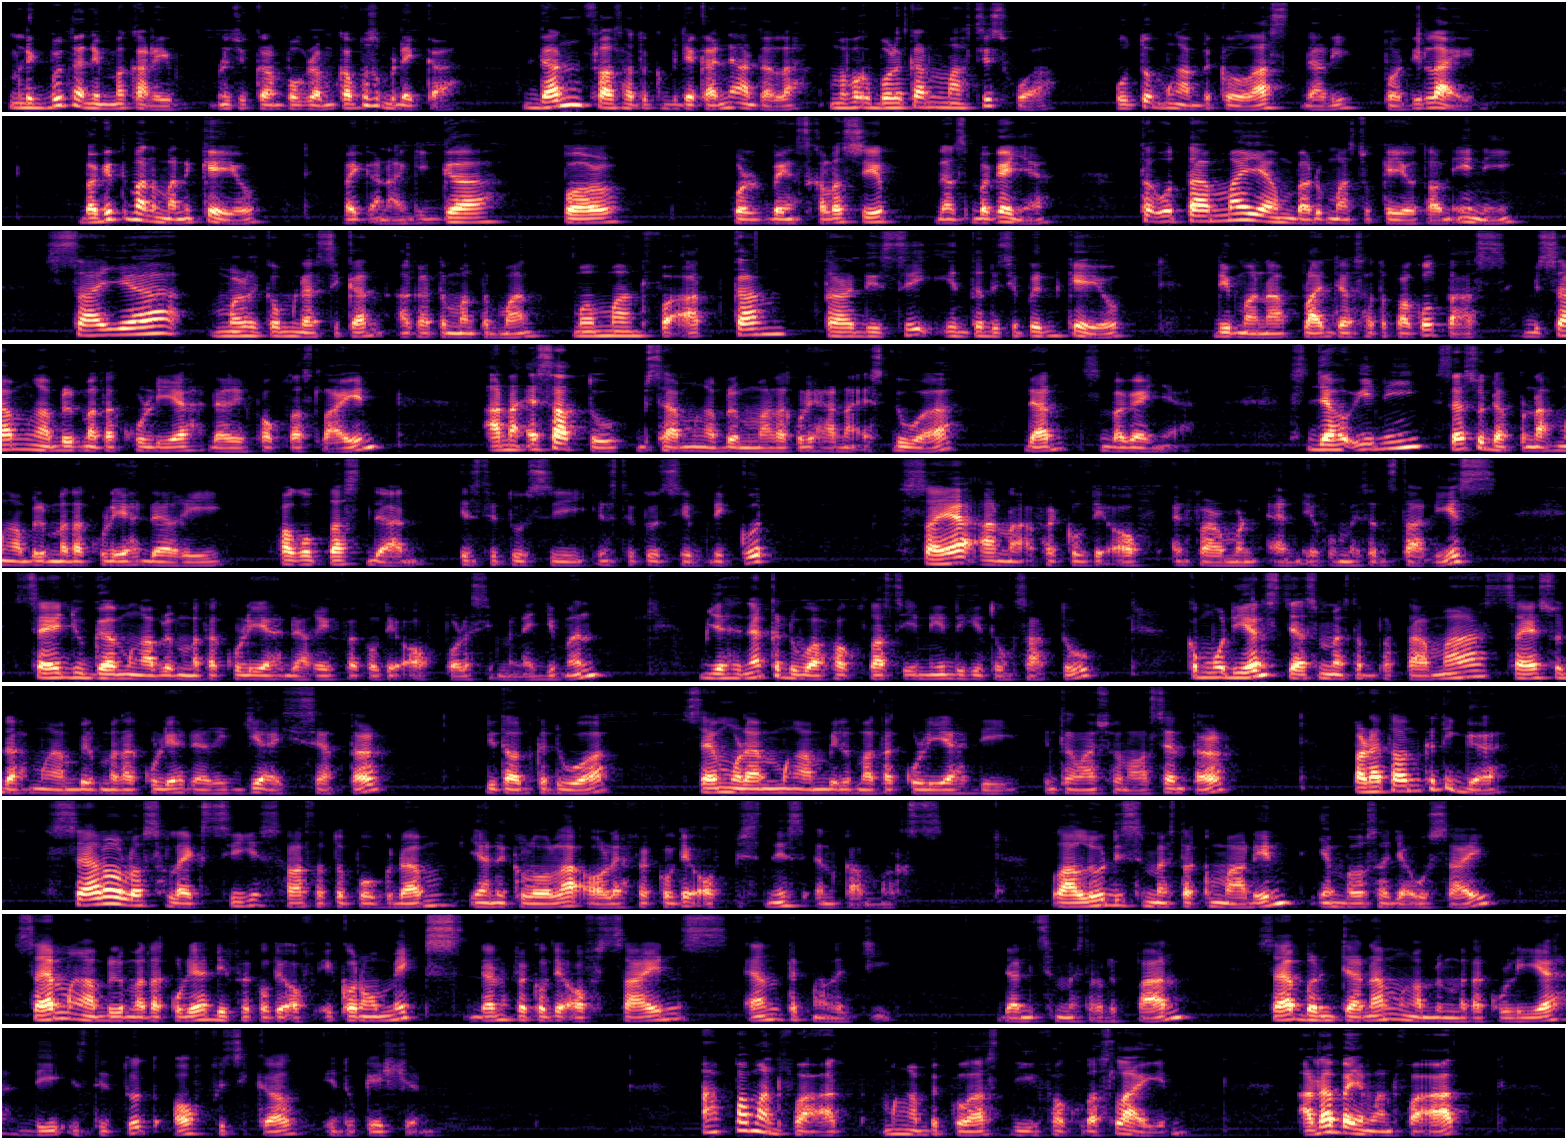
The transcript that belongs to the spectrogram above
Mendikbud Nadiem Makarim menunjukkan program Kampus Merdeka, dan salah satu kebijakannya adalah memperbolehkan mahasiswa untuk mengambil kelas dari prodi lain. Bagi teman-teman Keio, baik anak Giga, Pearl, World Bank Scholarship, dan sebagainya, terutama yang baru masuk Keio tahun ini, saya merekomendasikan agar teman-teman memanfaatkan tradisi interdisiplin Keio di mana pelajar satu fakultas bisa mengambil mata kuliah dari fakultas lain, anak S1 bisa mengambil mata kuliah anak S2, dan sebagainya. Sejauh ini, saya sudah pernah mengambil mata kuliah dari fakultas dan institusi-institusi berikut. Saya anak Faculty of Environment and Information Studies. Saya juga mengambil mata kuliah dari Faculty of Policy Management. Biasanya kedua fakultas ini dihitung satu. Kemudian sejak semester pertama, saya sudah mengambil mata kuliah dari GIC Center. Di tahun kedua, saya mulai mengambil mata kuliah di International Center. Pada tahun ketiga, saya lolos seleksi salah satu program yang dikelola oleh Faculty of Business and Commerce. Lalu di semester kemarin, yang baru saja usai, saya mengambil mata kuliah di Faculty of Economics dan Faculty of Science and Technology. Dan di semester depan, saya berencana mengambil mata kuliah di Institute of Physical Education. Apa manfaat mengambil kelas di fakultas lain? Ada banyak manfaat.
